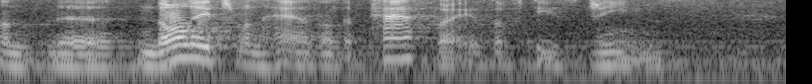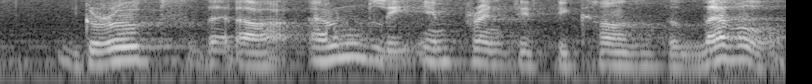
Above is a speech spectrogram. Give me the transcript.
on the knowledge one has on the pathways of these genes groups that are only imprinted because the level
